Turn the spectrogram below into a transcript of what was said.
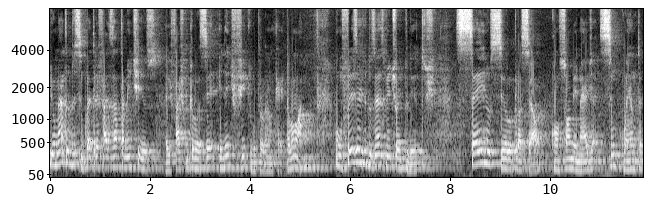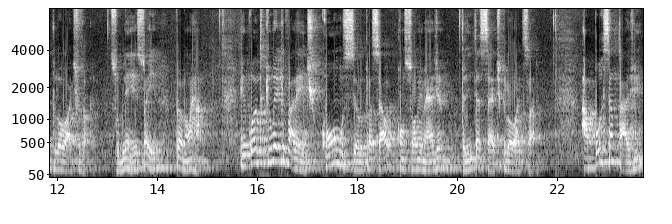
E o método dos 50 ele faz exatamente isso. Ele faz com que você identifique o que o problema quer. Então vamos lá. Um freezer de 228 litros sem o selo Procel consome em média 50 kWh. Sublinhei isso aí para eu não errar enquanto que um equivalente com o selo Procel consome em média 37 kWh. A porcentagem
